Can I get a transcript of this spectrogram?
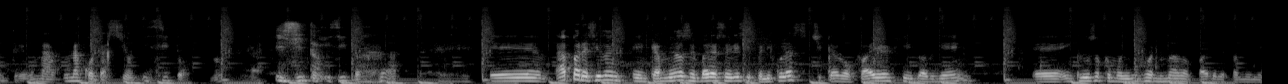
entre una, una acotación. Y cito, ¿no? Y cito. Y cito. Eh, ha aparecido en, en cameos en varias series y películas, Chicago Fire, He Got Game, eh, incluso como dibujo animado, Padre de Familia.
